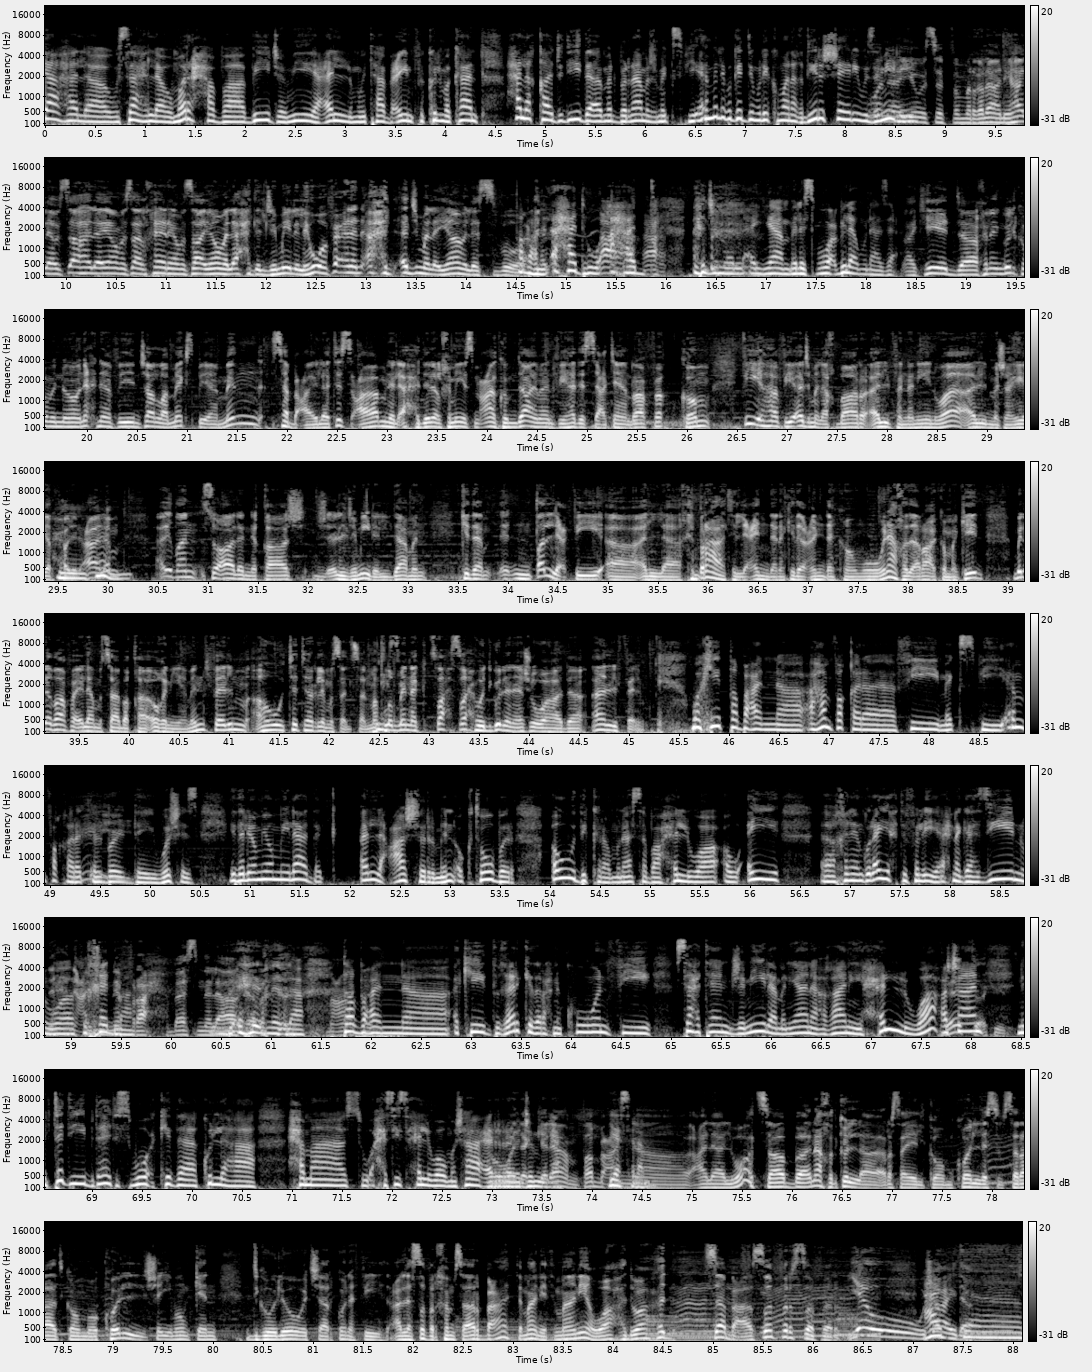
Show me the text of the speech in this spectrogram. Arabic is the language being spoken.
يا هلا وسهلا ومرحبا بجميع المتابعين في كل مكان. حلقة جديدة من برنامج Mix PM اللي بقدمه لكم أنا غدير الشهري وزميلي. يوسف مرغلاني هلا وسهلا يا مساء الخير يا مساء يوم الأحد الجميل اللي هو فعلا أحد أجمل أيام الأسبوع. طبعا الأحد هو أحد أجمل أيام الأسبوع بلا منازع. أكيد. آه، خلينا نقول لكم إنه نحن في إن شاء الله Mix PM من سبعة إلى تسعة من الأحد إلى الخميس معاكم دائما في هذه الساعتين. رافقكم فيها في أجمل أخبار الفنانين والمشاهير حول العالم. أيضا سؤال النقاش الجميل اللي دائما كذا نطلع في آه، الخبرات اللي عندنا كذا وعندكم وناخذ آرائكم أكيد. بالإضافة إلى مسابقة أغنية من فيلم أو تتر لمسلسل. مطلوب منك تصحصح وتقول لنا شو هذا الفيلم. وأكيد طبعا أهم فقرة في Mix PM فقرة ال birthday wishes إذا اليوم يوم ميلادك العاشر من أكتوبر. أو ذكرى مناسبة حلوة أو أي آه، خلينا نقول أي احتفالية. إحنا جاهزين وفي خدمة. نفرح بس من بإذن الله. طبعا آه، أكيد غير كذا راح نكون في ساعتين جميلة مليانة أغاني حلوة عشان. نبتدي بداية أسبوع كذا كلها حماس وأحاسيس حلوة هو ومشاعر ده جميلة. الكلام. طبعا يا سلام. آه، على الواتساب ناخذ كل رسائلكم كل استفساراتكم وكل شيء ممكن تقولوه وتشاركونا فيه على صفر خمسة أربعة ثمانية ثمانية واحد واحد سبعة صفر صفر. يو شاهدة.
